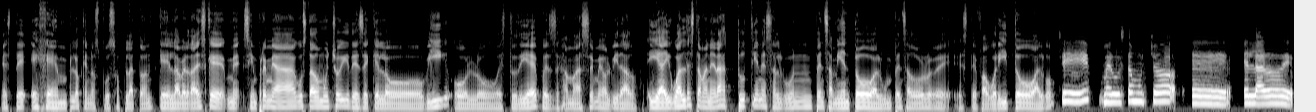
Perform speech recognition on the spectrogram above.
este ejemplo que nos puso Platón, que la verdad es que me, siempre me ha gustado mucho y desde que lo vi o lo estudié, pues jamás se me ha olvidado. Y a igual de esta manera, ¿tú tienes algún pensamiento o algún pensador eh, este, favorito o algo? Sí, me gusta mucho eh, el lado de,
